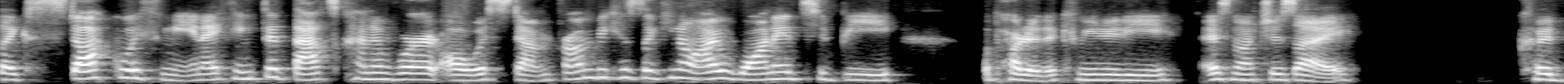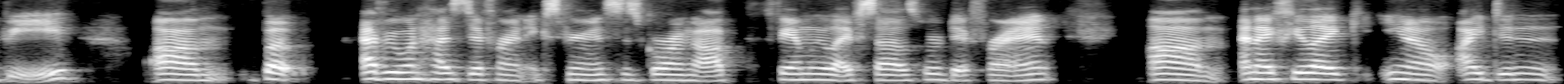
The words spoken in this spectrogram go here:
like stuck with me and i think that that's kind of where it always stemmed from because like you know i wanted to be a part of the community as much as i could be um, but everyone has different experiences growing up family lifestyles were different Um, and I feel like, you know, I didn't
